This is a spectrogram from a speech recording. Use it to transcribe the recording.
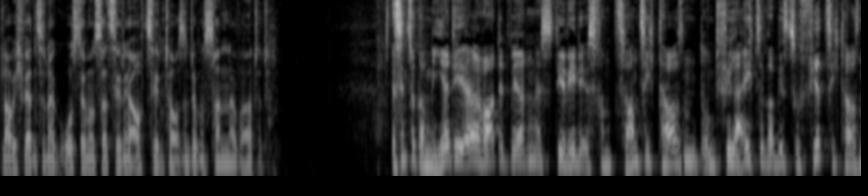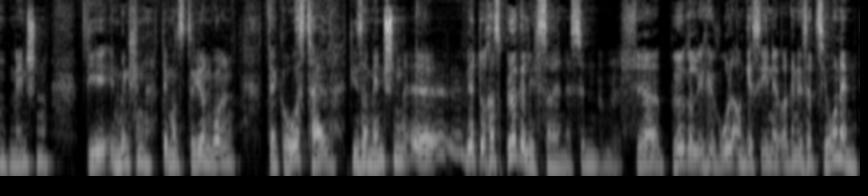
glaube ich, werden zu einer Großdemonstration ja auch 10.000 Demonstranten erwartet. Es sind sogar mehr, die erwartet werden. Es, die Rede ist von 20.000 und vielleicht sogar bis zu 40.000 Menschen, die in München demonstrieren wollen. Der Großteil dieser Menschen äh, wird durchaus bürgerlich sein. Es sind sehr bürgerliche, wohlangesehene Organisationen,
